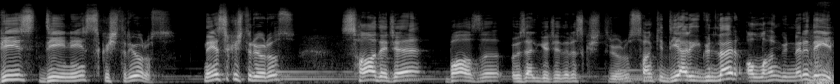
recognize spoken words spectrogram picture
Biz dini sıkıştırıyoruz. Neye sıkıştırıyoruz? Sadece bazı özel gecelere sıkıştırıyoruz. Sanki diğer günler Allah'ın günleri değil.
